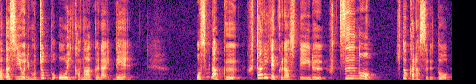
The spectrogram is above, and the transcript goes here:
私よりもちょっと多いかなくらいでおそらく2人で暮らしている普通の人からすると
